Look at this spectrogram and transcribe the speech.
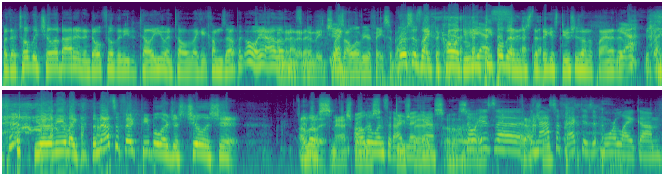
but they're totally chill about it and don't feel the need to tell you until like it comes up. Like, oh yeah, I love And then, Mass and then Effect. they jizz Like, all over your face about versus it. like the Call of Duty Yes. people that are just the biggest douches on the planet. that- Yeah. you know what I mean? Like the Mass Effect people are just chill as shit. I and love those it. Smash All the ones that I've met, yeah. douchebags. Ugh. So is the the Mass Effect? Is it more like um?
